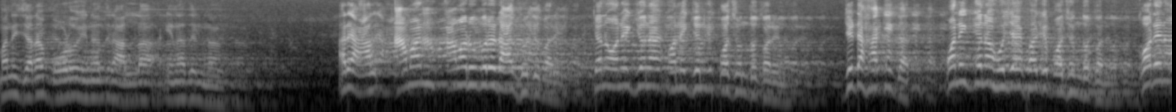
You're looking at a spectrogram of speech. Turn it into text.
মানে যারা বড় এনাদের আল্লাহ, এনাদের না। আরে আমার আমার উপরে রাগ হতে পারে। কেন অনেকজনা অনেকজনকে পছন্দ করে না। যেটা হাকিকাত। অনেকজনা হোজাইফাকে পছন্দ করে করে না,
